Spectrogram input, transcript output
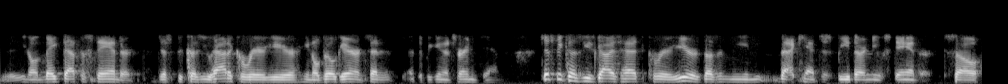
you know, make that the standard. Just because you had a career year, you know, Bill Guerin said it at the beginning of training camp, just because these guys had career years doesn't mean that can't just be their new standard. So,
